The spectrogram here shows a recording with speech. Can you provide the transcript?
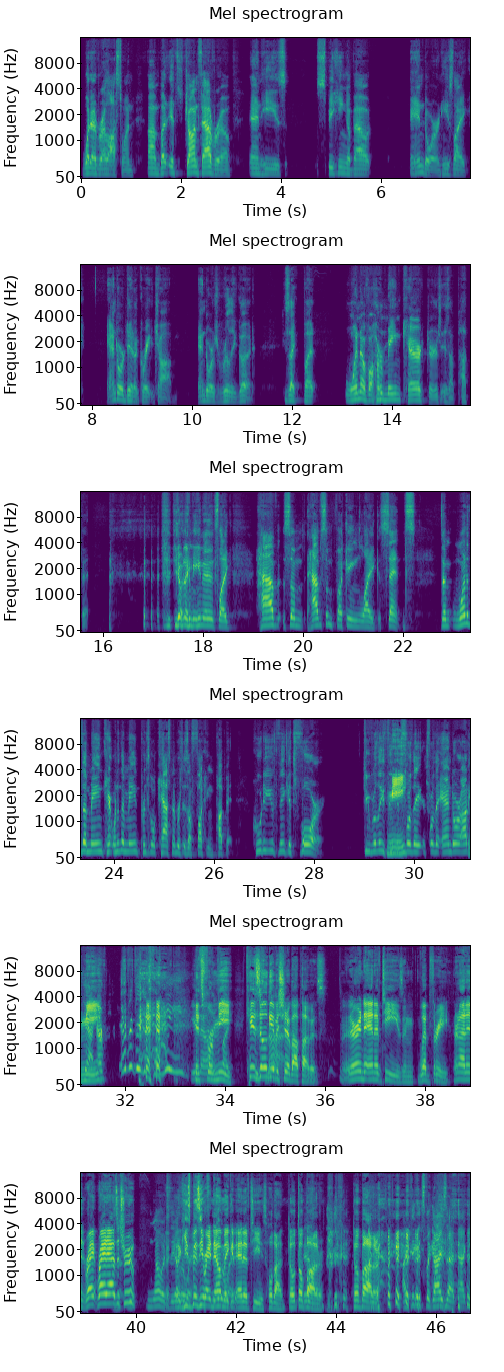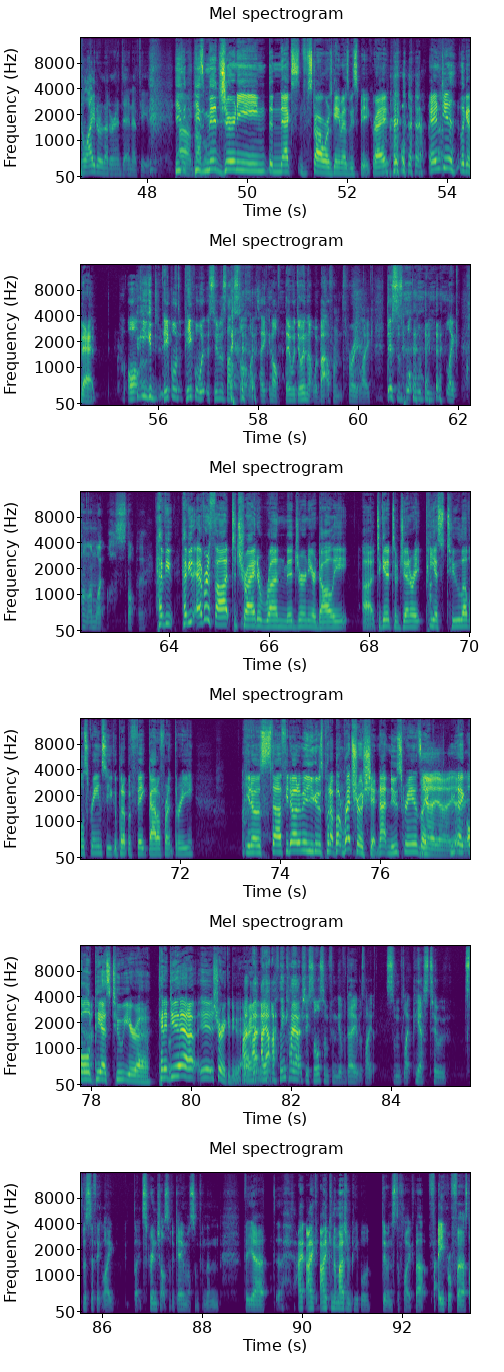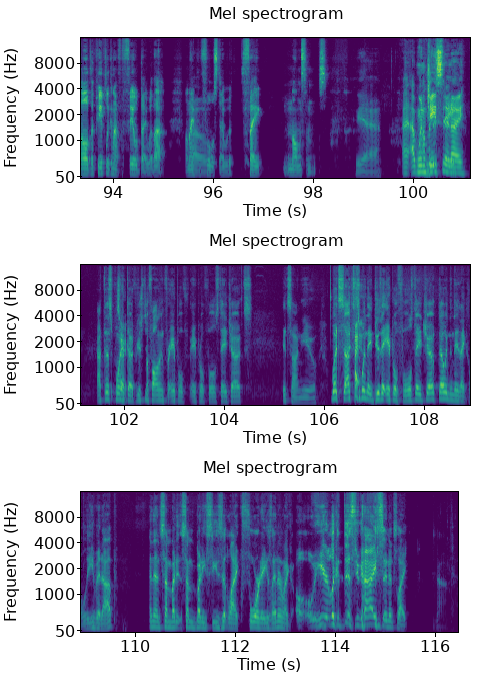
whatever. I lost one. Um, but it's Jon Favreau, and he's speaking about Andor, and he's like, Andor did a great job. Andor is really good. He's like, but one of our main characters is a puppet. you know what I mean? And it's like, have some have some fucking like sense. The one of the main one of the main principal cast members is a fucking puppet. Who do you think it's for? Do you really think Me? it's for the it's for the Andor audience? Yeah, ev- everything is for me. you it's know? for me. like- Kids it's don't give a shit about puppets. They're into NFTs and Web three. They're not in right. Right? Azatru? no, it's the Like, other he's way. busy right now making way. NFTs. Hold on. Don't don't bother. him. Don't bother. him. I think it's the guys at, at Collider that are into NFTs. He's Um, he's mid journeying the next Star Wars game as we speak, right? and you look at that. Or You could- people, people, would- as soon as that started like taking off, they were doing that with Battlefront Three. Like, this is what would be like. I'm like, oh, stop it. Have you have you ever thought to try to run Midjourney or DALL-E uh, to get it to generate PS2 level screens so you could put up a fake Battlefront 3 you know stuff, you know what I mean? You can just put up but retro shit, not new screens like yeah, yeah, yeah, like old PS2 era. Can it do that? Sure it could do that, I, right? I, I, I think I actually saw something the other day. It was like some like PS2 specific like like screenshots of a game or something. And but yeah, I, I I can imagine people doing stuff like that for April first. Oh, the people are gonna have a field day with that on April Oh. Fool's Day with fake nonsense. Yeah. I, I, when I'm gonna Jason and I at this point Sorry. though, if you're still falling for April April Fool's Day jokes, it's on you. What sucks is I- when they do the April Fool's Day joke though, and then they like leave it up, and then somebody somebody sees it like four days later, like, oh here, look at this, you guys, and it's like,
